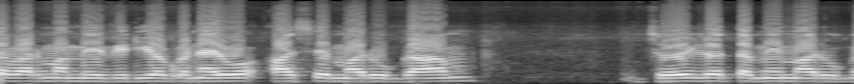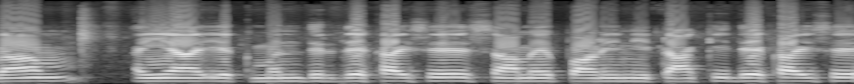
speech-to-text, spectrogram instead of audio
સવારમાં મેં વીડિયો બનાવ્યો. આ છે મારું ગામ. જોઈ લો તમે મારું ગામ. અહીંયા એક મંદિર દેખાય છે, સામે પાણીની ટાંકી દેખાય છે.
